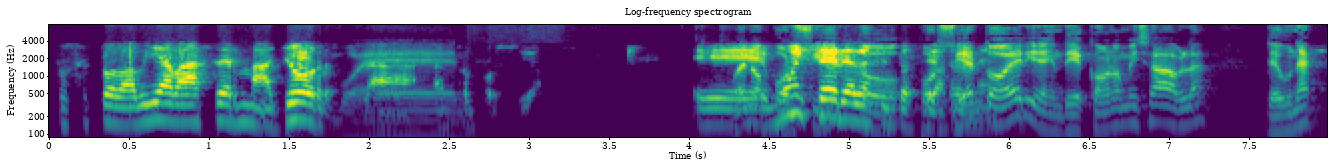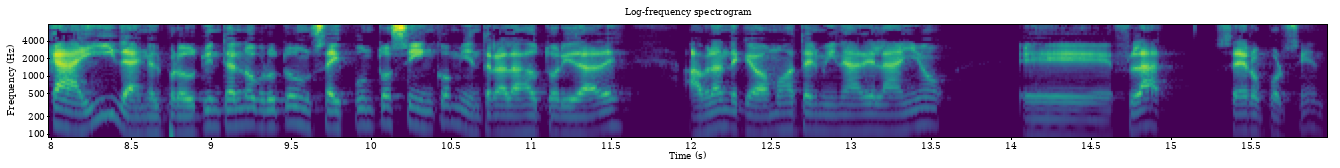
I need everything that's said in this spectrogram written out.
entonces todavía va a ser mayor la, proporción. Eh, Bueno, por muy seria la cierto, situación. por cierto. Eri, en The Economist habla de una caída en el Producto Interno Bruto de un 6.5, mientras las autoridades hablan de que vamos a terminar el año eh, flat, 0%.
